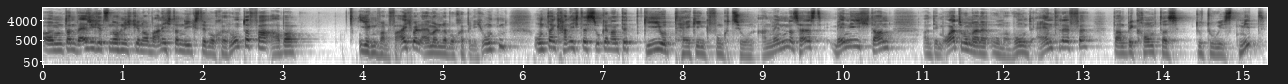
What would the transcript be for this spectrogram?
ähm, dann weiß ich jetzt noch nicht genau, wann ich dann nächste Woche runterfahre, aber Irgendwann fahre ich, weil einmal in der Woche bin ich unten und dann kann ich das sogenannte Geotagging-Funktion anwenden. Das heißt, wenn ich dann an dem Ort, wo meine Oma wohnt, eintreffe, dann bekommt das To-Do-Ist mit,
